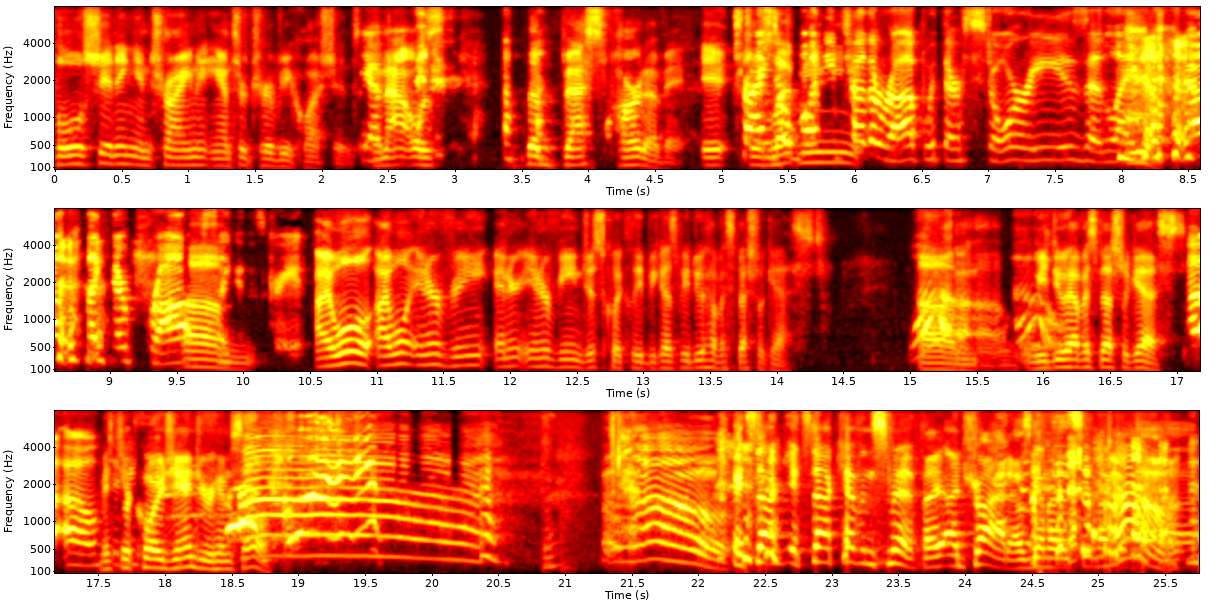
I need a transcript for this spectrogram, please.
bullshitting and trying to answer trivia questions. Yep. And that was the best part of it. It trying just to let one me each other up with their stories and like Yeah. yeah, like their props like it Um, was great I will I will intervene inter- intervene just quickly because we do have a special guest. Whoa. Um, We do have a special guest, uh-oh Mr. we- Coy Jandreau himself. Ah! Hello. It's not. It's not Kevin Smith. I, I tried. I was gonna. Say Wow.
